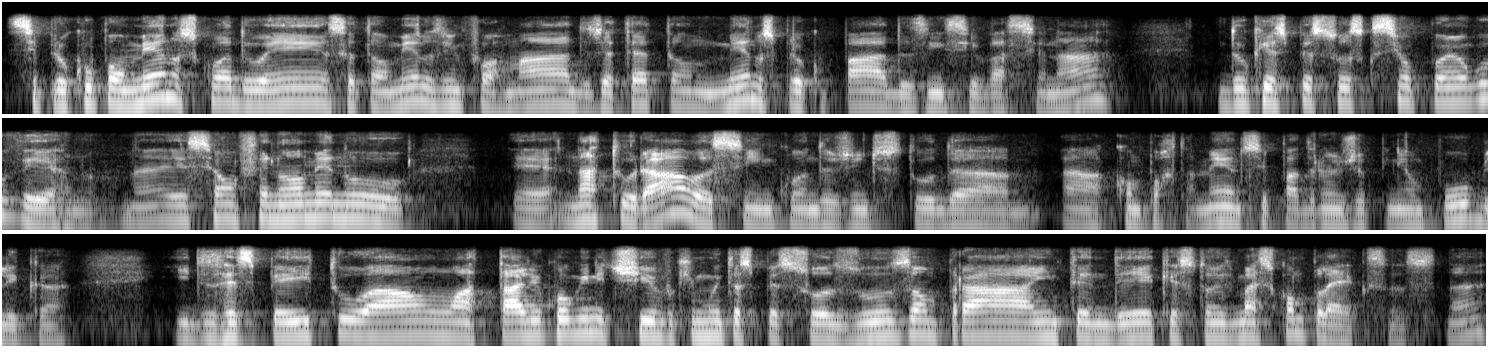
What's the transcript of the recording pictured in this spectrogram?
se preocupam menos com a doença, estão menos informados e até estão menos preocupados em se vacinar do que as pessoas que se opõem ao governo. Né? Esse é um fenômeno é, natural, assim, quando a gente estuda a, comportamentos e padrões de opinião pública e diz respeito a um atalho cognitivo que muitas pessoas usam para entender questões mais complexas, né?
